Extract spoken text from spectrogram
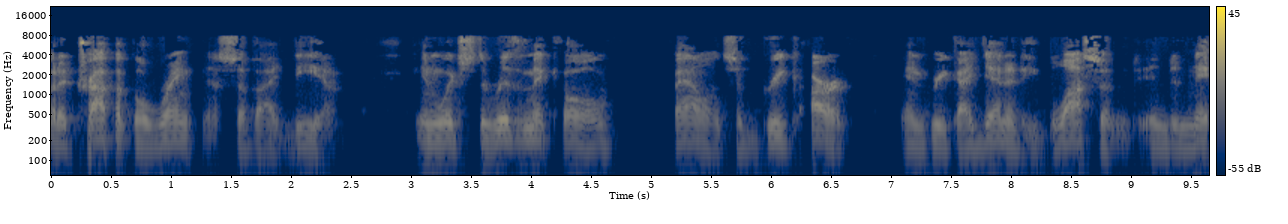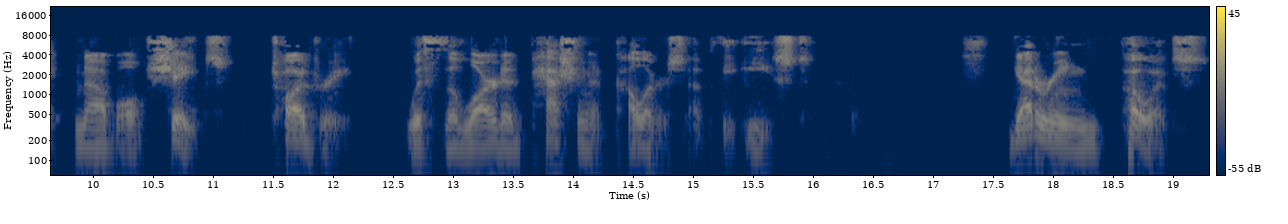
but a tropical rankness of idea in which the rhythmical balance of Greek art and Greek identity blossomed into novel shapes, tawdry with the larded, passionate colors of the East. Gadarene poets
